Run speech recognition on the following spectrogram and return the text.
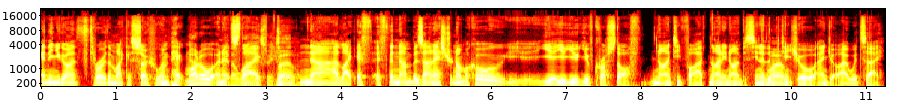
And then you go and throw them like a social impact model, and With it's like. return. Nah, like if, if the numbers aren't astronomical, y- yeah, you, you, you've crossed off 95, 99% of the Wow. potential angel, I would say.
